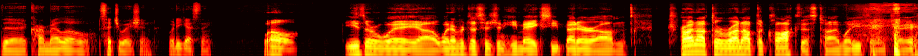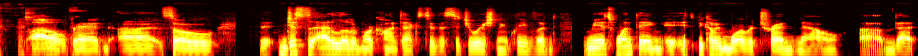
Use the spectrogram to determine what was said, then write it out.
the Carmelo situation. What do you guys think? Well, either way, uh, whatever decision he makes, he better um, Try not to run out the clock this time. What do you think, Jay? oh man, uh, so just to add a little bit more context to the situation in Cleveland, I mean, it's one thing. It's becoming more of a trend now um, that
